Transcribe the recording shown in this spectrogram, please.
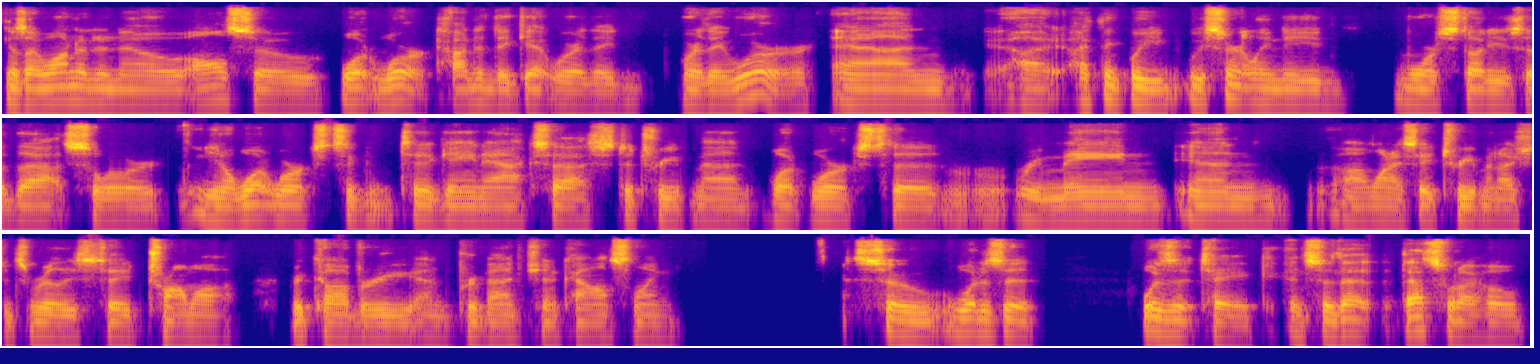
because I wanted to know also what worked. How did they get where they where they were? And I, I think we we certainly need more studies of that sort. You know, what works to to gain access to treatment, what works to remain in. Uh, when I say treatment, I should really say trauma recovery and prevention counseling. So, what does it what does it take? And so that that's what I hope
